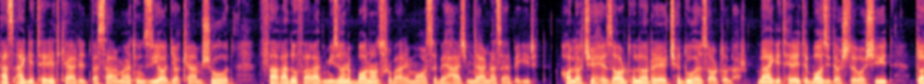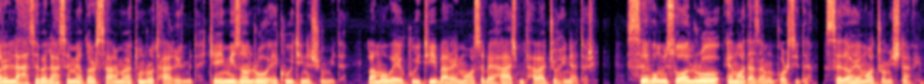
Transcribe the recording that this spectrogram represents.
پس اگه ترید کردید و سرمایهتون زیاد یا کم شد فقط و فقط میزان بالانس رو برای محاسبه حجم در نظر بگیرید. حالا چه هزار دلاره چه دو هزار دلار. و اگه ترید بازی داشته باشید داره لحظه به لحظه مقدار سرمایهتون رو تغییر میده که این میزان رو اکویتی نشون میده. و ما به اکویتی برای محاسبه حجم توجهی نداریم. سومی سوال رو اماد ازمون پرسیده. صدای اماد رو میشنویم.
